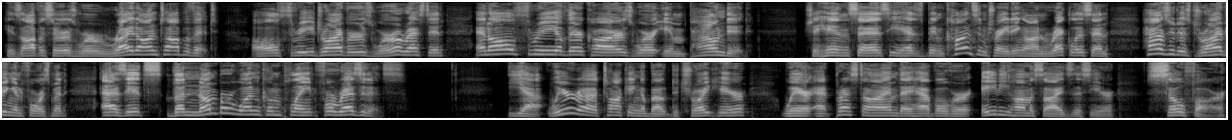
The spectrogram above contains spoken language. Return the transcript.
His officers were right on top of it. All three drivers were arrested, and all three of their cars were impounded. Shahin says he has been concentrating on reckless and hazardous driving enforcement as it's the number one complaint for residents. Yeah, we're uh, talking about Detroit here, where at press time they have over 80 homicides this year so far,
